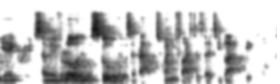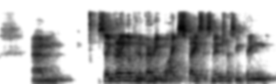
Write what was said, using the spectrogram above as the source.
year group. So overall in the school, there was about 25 to 30 black people. Um, so growing up in a very white space, it's an interesting thing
